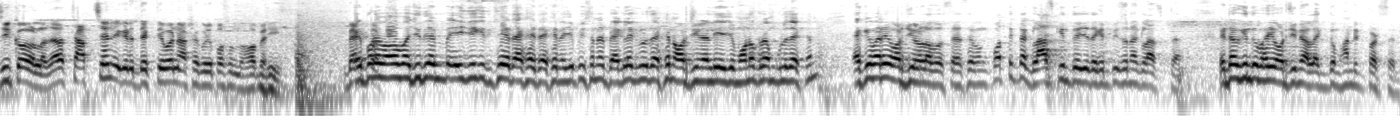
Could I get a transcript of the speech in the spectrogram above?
জি করলা যারা চাচ্ছেন এই গাড়ি দেখতে পারেন আশা করি পছন্দ হবে। জি। এরপরে বাবা ভাই যদি আমি এই দিকে থেকে দেখাই দেখেন এই যে পিছনের ব্যাকলাইটগুলো দেখেন অরিজিনালি এই যে মনোগ্রামগুলো দেখেন একেবারেই অরিজিনাল অবস্থায় আছে এবং প্রত্যেকটা গ্লাস কিন্তু এই যে দেখেন পিছনের গ্লাসটা এটাও কিন্তু ভাই অরিজিনাল একদম হান্ড্রেড পার্সেন্ট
